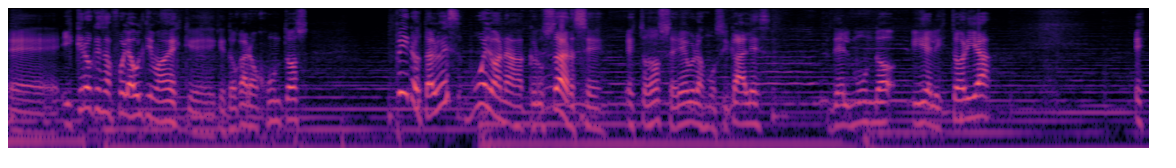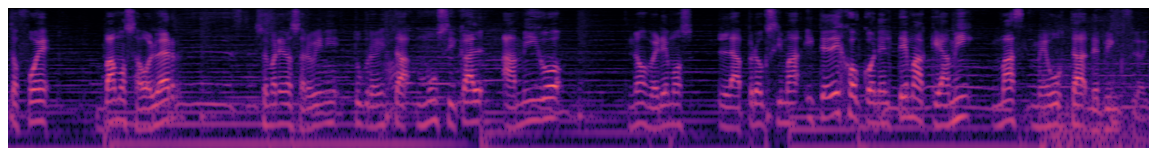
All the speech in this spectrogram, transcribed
Eh, y creo que esa fue la última vez que, que tocaron juntos. Pero tal vez vuelvan a cruzarse estos dos cerebros musicales del mundo y de la historia. Esto fue Vamos a Volver. Soy Mariano Cervini, tu cronista musical amigo. Nos veremos la próxima y te dejo con el tema que a mí más me gusta de Pink Floyd.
